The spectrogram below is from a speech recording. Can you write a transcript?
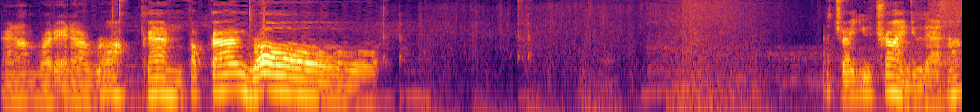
And I'm ready to rock and fucking roll. That's right. You try and do that, huh?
